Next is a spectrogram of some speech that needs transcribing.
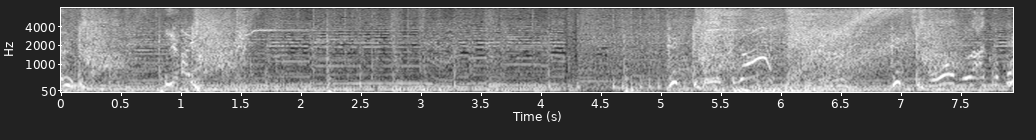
勝負はここ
